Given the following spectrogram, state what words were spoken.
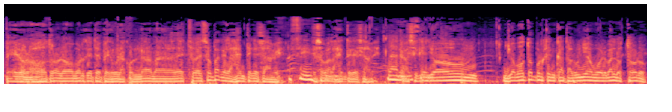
Pero lo otro no, porque te pega una cornada de esto, eso para que la gente que sabe. Sí, eso sí. para la gente que sabe. Claro Así sí. que yo, yo voto porque en Cataluña vuelvan los toros.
